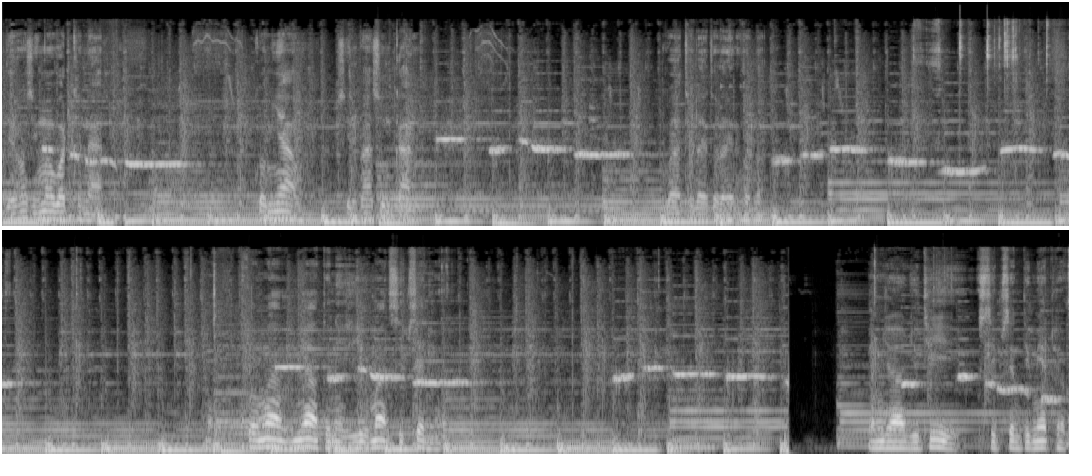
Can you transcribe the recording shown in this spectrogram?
เดี๋ยวเขาสิมาวัดขนาด ความยาวส้นผ่าศูนย์กลาง ว่าท่าไรเท่าไรนะครับเนาะตัวมากยาตัวนี้จะอยู่มาสิบเซนครับความยาวอยู่ที่สิบเซนติเมตรครับ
